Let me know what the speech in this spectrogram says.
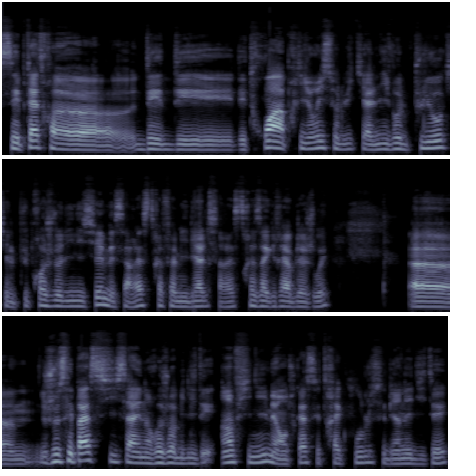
c'est peut-être euh, des, des des trois a priori celui qui a le niveau le plus haut, qui est le plus proche de l'initié, mais ça reste très familial, ça reste très agréable à jouer. Euh, je sais pas si ça a une rejouabilité infinie, mais en tout cas c'est très cool, c'est bien édité.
